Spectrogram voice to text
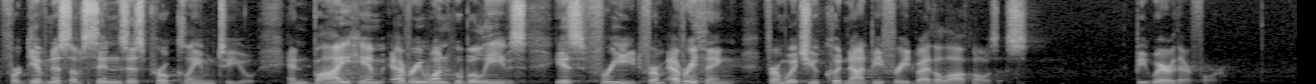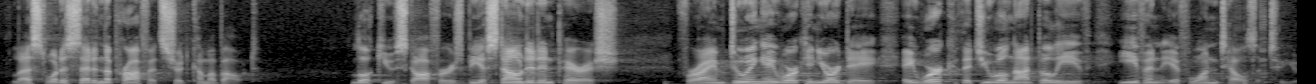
forgiveness of sins is proclaimed to you, and by him everyone who believes is freed from everything from which you could not be freed by the law of Moses. Beware, therefore, lest what is said in the prophets should come about. Look, you scoffers, be astounded and perish, for I am doing a work in your day, a work that you will not believe even if one tells it to you.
